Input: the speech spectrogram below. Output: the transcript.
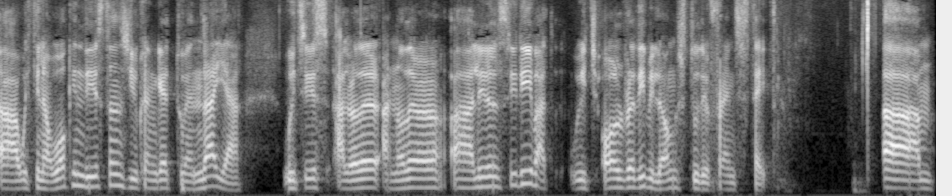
uh, within a walking distance you can get to Endaya, which is another another uh, little city, but which already belongs to the French state. Um,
